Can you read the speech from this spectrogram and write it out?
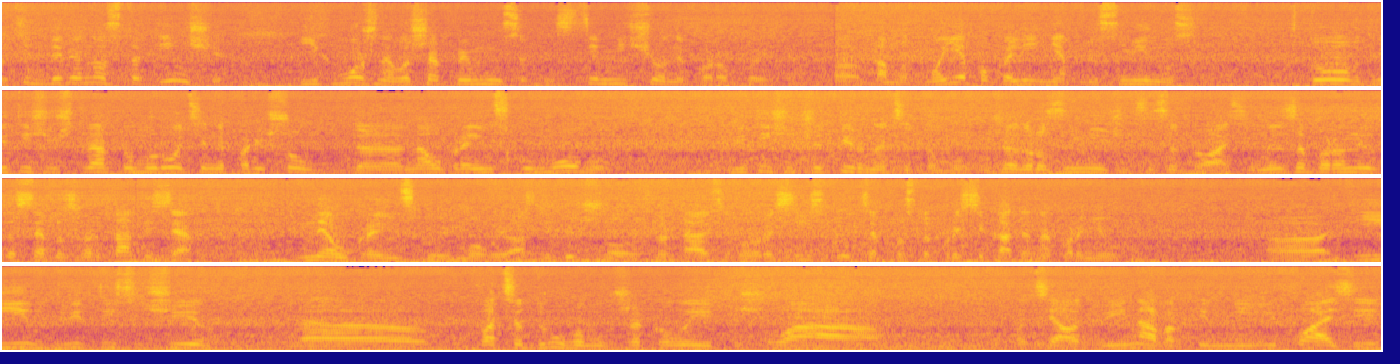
Оці 90 інші, їх можна лише примусити, з цим нічого не поробити. Е, Там от моє покоління плюс-мінус, хто в 2004 році не перейшов е, на українську мову, в 2014-му, вже розуміючи цю ситуацію, не заборонив до себе звертатися не українською мовою, а здебільшого звертаються до російською, це просто присікати на корню. Е, І в 2022-му, вже коли пішла оця от війна в активній її фазі,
